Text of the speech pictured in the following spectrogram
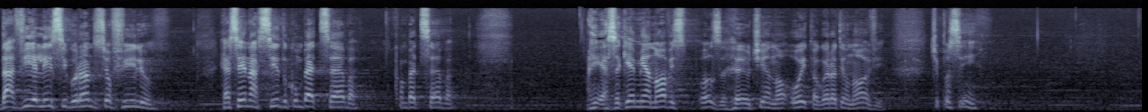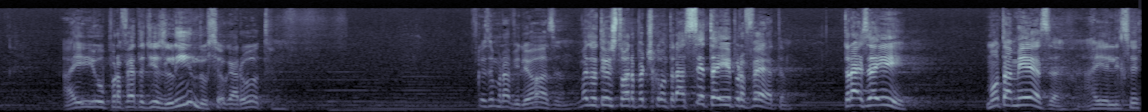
Davi ali segurando seu filho, recém-nascido com Betseba, com Betseba. Essa aqui é minha nova esposa. Eu tinha oito, agora eu tenho nove. Tipo assim. Aí o profeta diz: Lindo, seu garoto. Coisa maravilhosa. Mas eu tenho uma história para te contar. Senta aí, profeta. Traz aí. Monta a mesa. Aí ele disse:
